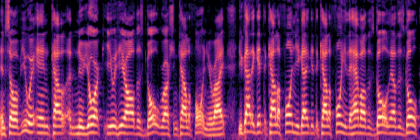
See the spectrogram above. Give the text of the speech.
And so if you were in Cal- uh, New York, you would hear all this gold rush in California, right? You got to get to California. You got to get to California. They have all this gold. They have this gold.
